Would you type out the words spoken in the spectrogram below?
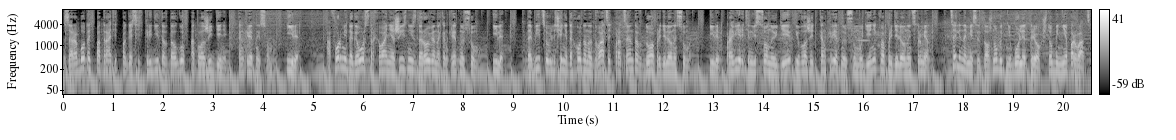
Заработать, потратить, погасить кредитов, долгов, отложить денег, конкретные суммы. Или оформить договор страхования жизни и здоровья на конкретную сумму. Или добиться увеличения дохода на 20% до определенной суммы. Или проверить инвестиционную идею и вложить конкретную сумму денег в определенный инструмент. Цели на месяц должно быть не более трех, чтобы не порваться.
